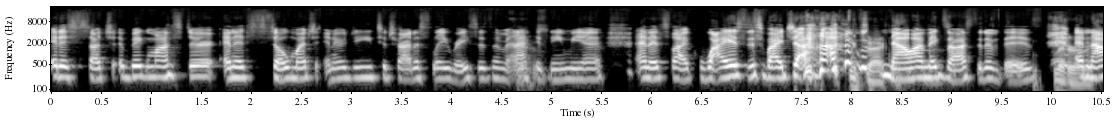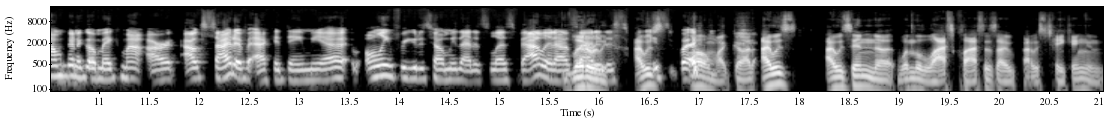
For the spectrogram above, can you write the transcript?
it is such a big monster and it's so much energy to try to slay racism in Yes. academia. And it's like, why is this my job? Exactly. now I'm exhausted of this. Literally. And now I'm gonna go make my art outside of academia, only for you to tell me that it's less valid outside Literally. of this space. I was but oh my god. I was I was in uh, one of the last classes I, I was taking in,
